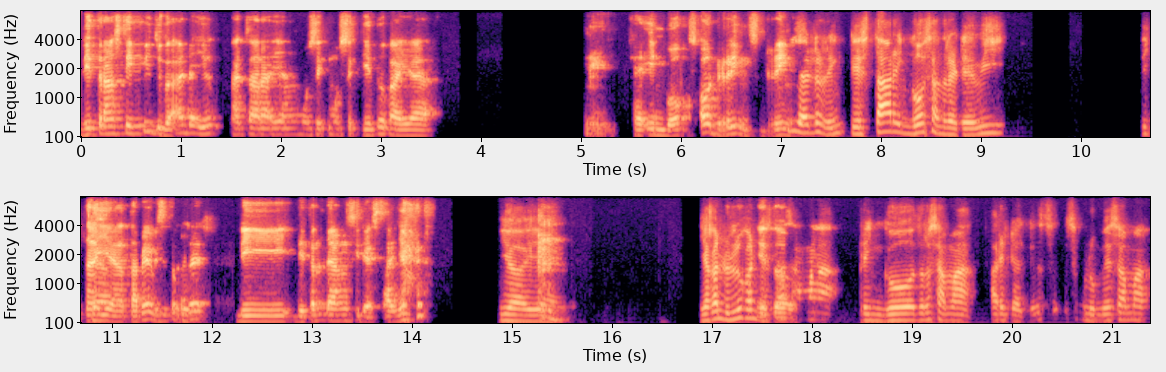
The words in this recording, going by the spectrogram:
di Trans TV juga ada yuk acara yang musik-musik gitu kayak kayak inbox oh the rings the rings Iya, Ring. Desta, Ringo, Sandra Dewi. Tiga. nah iya tapi habis itu di ditendang si Destanya Iya, iya. Ya kan dulu kan Gitu. Desta sama Ringo, terus sama Ari Daging, se- sebelumnya sama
